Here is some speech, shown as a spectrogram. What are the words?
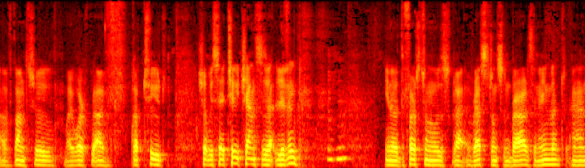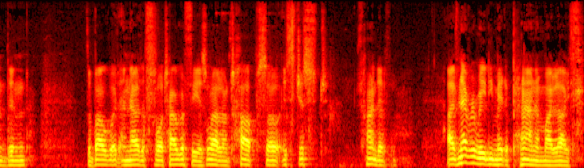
I've gone through my work. I've got two, shall we say, two chances at living. Mm-hmm. You know, the first one was restaurants and bars in England, and then the Bogwood, and now the photography as well on top. So it's just kind of. I've never really made a plan in my life.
